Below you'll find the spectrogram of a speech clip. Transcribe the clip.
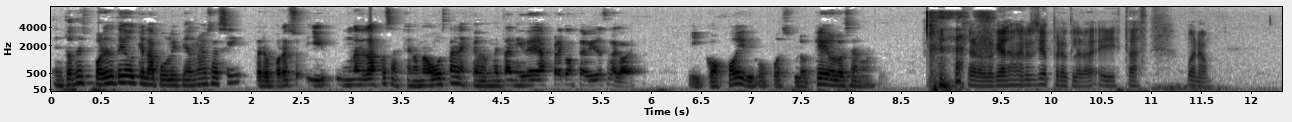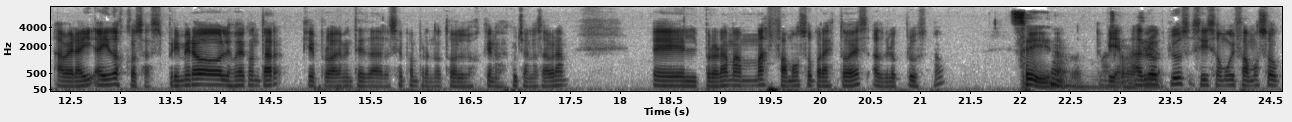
Entonces, por eso te digo que la publicidad no es así, pero por eso, y una de las cosas que no me gustan es que me metan ideas preconcebidas en la cabeza. Y cojo y digo, pues bloqueo los anuncios. Claro, bloqueas los anuncios, pero claro, ahí estás. Bueno, a ver, hay, hay dos cosas. Primero les voy a contar, que probablemente ya lo sepan, pero no todos los que nos escuchan lo sabrán. El programa más famoso para esto es AdBlock Plus, ¿no? Sí, no, más Bien, conocido. AdBlock Plus se hizo muy famoso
